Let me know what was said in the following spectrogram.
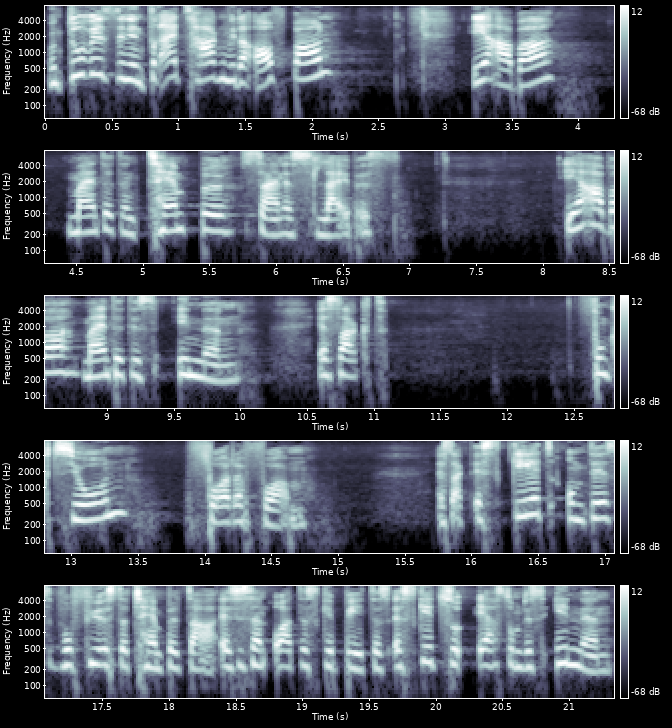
und du willst ihn in drei Tagen wieder aufbauen. Er aber meinte den Tempel seines Leibes. Er aber meinte das Innen. Er sagt, Funktion vor der Form. Er sagt, es geht um das, wofür ist der Tempel da. Es ist ein Ort des Gebetes. Es geht zuerst um das Innen.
